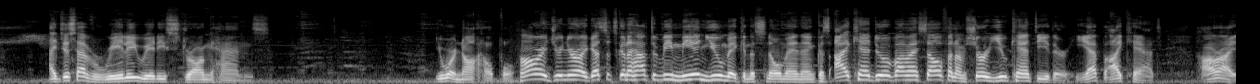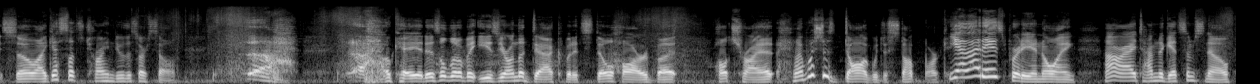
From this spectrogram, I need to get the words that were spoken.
I just have really, really strong hands. You are not helpful. All right, Junior, I guess it's gonna have to be me and you making the snowman then, because I can't do it by myself, and I'm sure you can't either. Yep, I can't. All right, so I guess let's try and do this ourselves. Okay, it is a little bit easier on the deck, but it's still hard, but I'll try it. I wish this dog would just stop barking. Yeah, that is pretty annoying. All right, time to get some snow.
